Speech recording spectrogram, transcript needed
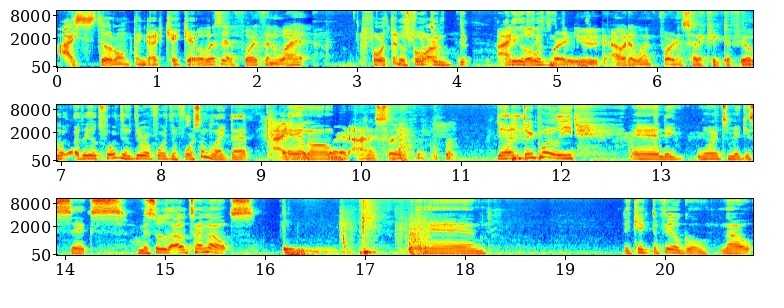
I still don't think I'd kick it. what was it? Fourth and what? Fourth and four. fourth and th- I I'd think it was go fourth for and it, three. dude. I would have went for it instead of kicked the field. Goal. I think it was fourth and three or fourth and four, something like that. I'd and go um, for it, honestly. they had a three point lead, and they wanted to make it six. Minnesota's out of timeouts, and they kicked the field goal. Now,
